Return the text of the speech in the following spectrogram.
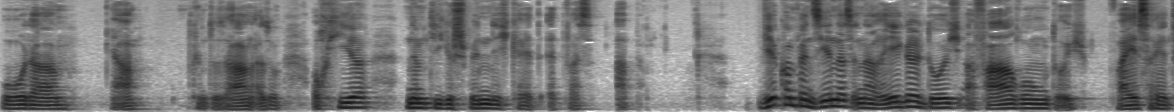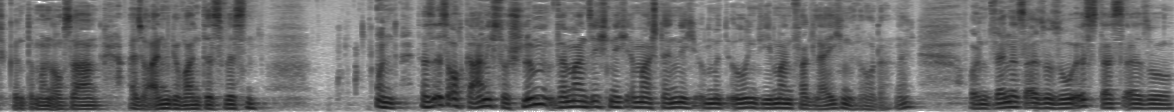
Oder ja, könnte sagen, also auch hier nimmt die Geschwindigkeit etwas ab. Wir kompensieren das in der Regel durch Erfahrung, durch Weisheit, könnte man auch sagen, also angewandtes Wissen. Und das ist auch gar nicht so schlimm, wenn man sich nicht immer ständig mit irgendjemandem vergleichen würde. Nicht? Und wenn es also so ist, dass also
